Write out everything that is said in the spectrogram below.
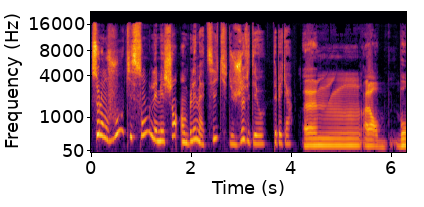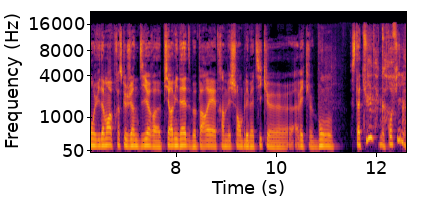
Selon vous, qui sont les méchants emblématiques du jeu vidéo? TPK euh, alors, bon, évidemment, après ce que je viens de dire, euh, Pyramid Head me paraît être un méchant emblématique euh, avec le bon statut, le profil,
